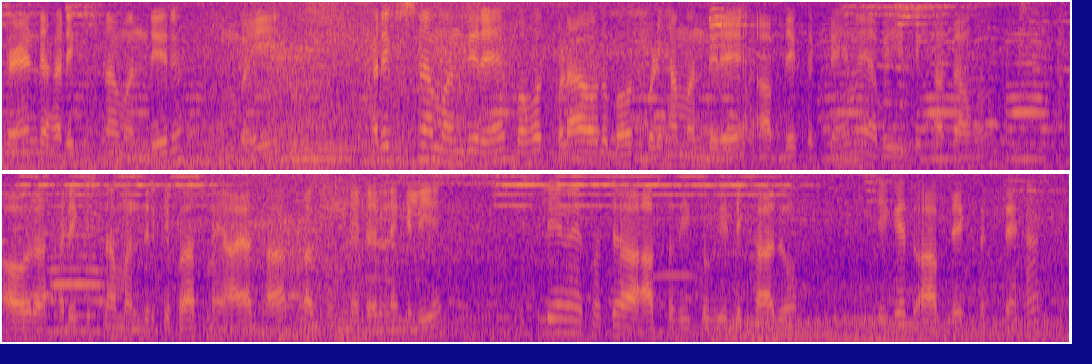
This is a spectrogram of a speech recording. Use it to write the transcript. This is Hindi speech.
फ्रेंड हरे कृष्णा मंदिर, मुंबई। हरे कृष्णा मंदिर है, बहुत बड़ा और बहुत बढ़िया मंदिर है। आप देख सकते हैं, मैं अभी दिखाता हूँ। और हरे कृष्णा मंदिर के पास मैं आया था थोड़ा घूमने टहलने के लिए। इसलिए मैं सोचा आप सभी को भी दिखा दूँ। ठीक है तो आप देख सकते हैं।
